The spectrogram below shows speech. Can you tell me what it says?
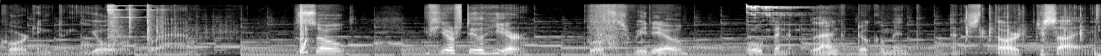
according to your plan. So, if you're still here, close this video, open a blank document and start designing.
